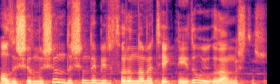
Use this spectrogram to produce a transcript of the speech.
alışılmışın dışında bir fırınlama tekniği de uygulanmıştır.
